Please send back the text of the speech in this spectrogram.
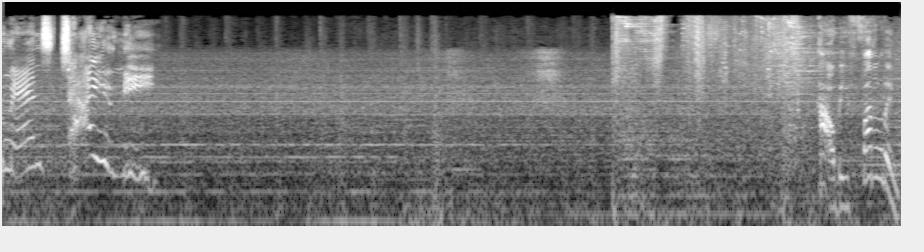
commands tire me! I'll be fuddling.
